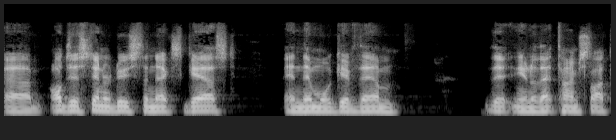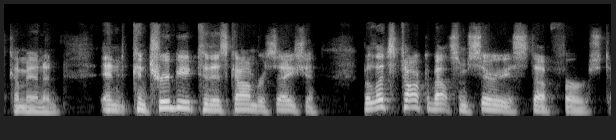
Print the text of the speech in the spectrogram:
um, I'll just introduce the next guest, and then we'll give them the you know that time slot to come in and and contribute to this conversation. But let's talk about some serious stuff first.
